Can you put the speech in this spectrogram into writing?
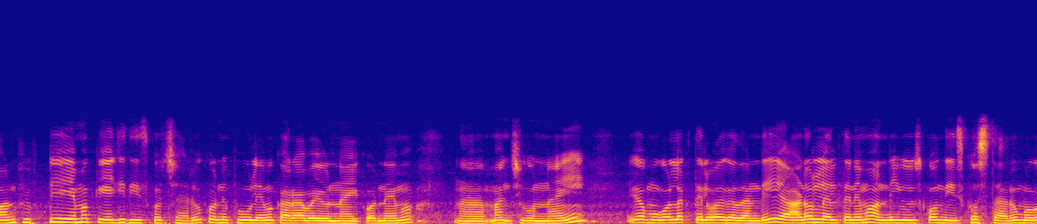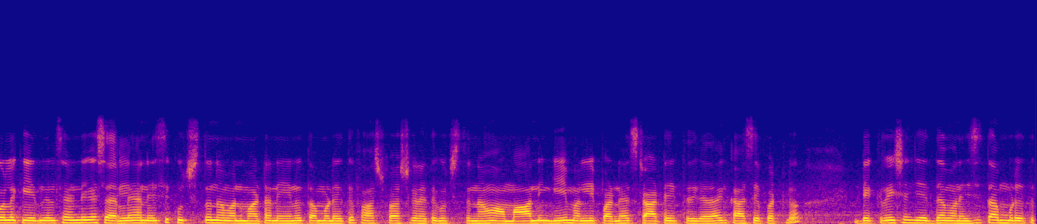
వన్ ఫిఫ్టీ ఏమో కేజీ తీసుకొచ్చారు. కొన్ని పూలు ఏమో ఖరాబ్ అయి ఉన్నాయి కొన్ని ఏమో మంచిగా ఉన్నాయి. ఇక మగోళ్ళకి తెలియదు కదండి. ఆడవాళ్ళు వెళ్తేనేమో అన్నీ చూసుకొని తీసుకొస్తారు. మగోళ్ళకి ఏం తెలుసండి ఇక సర్లే అనేసి కూర్చుతున్నాం అనమాట నేను తమ్ముడు అయితే ఫాస్ట్ ఫాస్ట్గా అయితే కూర్చుతున్నాము. ఆ మార్నింగే మళ్ళీ పండుగ స్టార్ట్ అవుతుంది కదా కాసేపట్లో డెకరేషన్ చేద్దాం అనేసి తమ్ముడు అయితే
